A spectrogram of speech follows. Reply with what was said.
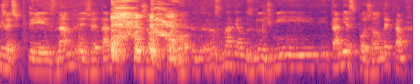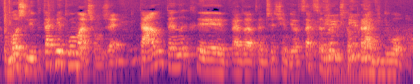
rzecz, y, znam, że tam jest porządek, bo rozmawiam z ludźmi i tam jest porządek, tam możliwy, tak mnie tłumaczą, że tam ten, y, prawda, ten przedsiębiorca chce zrobić to prawidłowo.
